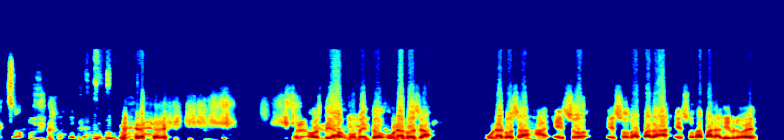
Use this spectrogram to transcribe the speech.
hecho. Bueno, Hostia, un momento, una cosa. Una cosa, Sí. eso, eso da para, eso da para libro, ¿eh?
